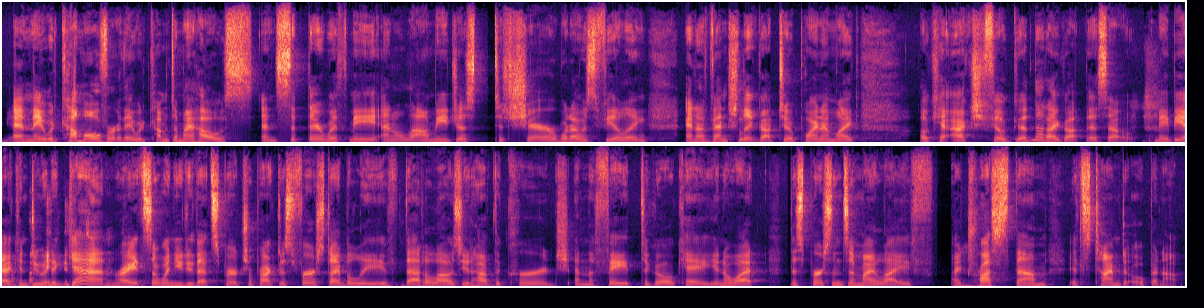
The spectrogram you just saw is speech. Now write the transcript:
Yeah. And they would come over. They would come to my house and sit there with me and allow me just to share what I was feeling. And eventually it got to a point I'm like, okay, I actually feel good that I got this out. Maybe I can do it again, right? So when you do that spiritual practice first, I believe that mm-hmm. allows you to have the courage and the faith to go, okay, you know what? This person's in my life. I mm-hmm. trust them. It's time to open up.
